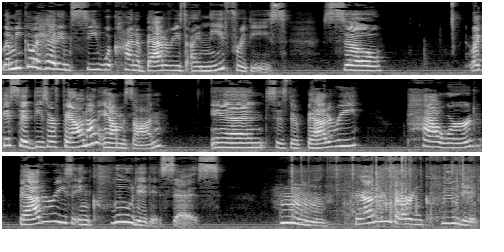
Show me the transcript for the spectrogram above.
Let me go ahead and see what kind of batteries I need for these. So, like I said, these are found on Amazon and says they're battery powered, batteries included, it says. Hmm, batteries are included.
